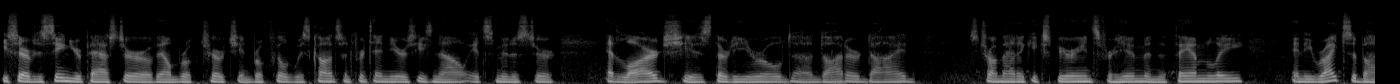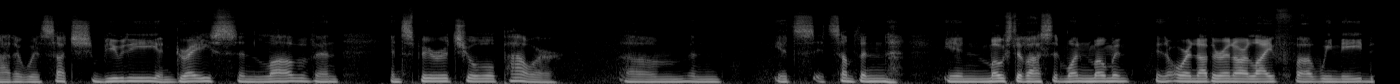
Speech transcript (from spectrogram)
he served as senior pastor of Elmbrook Church in Brookfield, Wisconsin for 10 years. He's now its minister at large. His 30 year old uh, daughter died. It's a traumatic experience for him and the family. And he writes about it with such beauty and grace and love and, and spiritual power. Um, and it's, it's something in most of us at one moment or another in our life uh, we need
